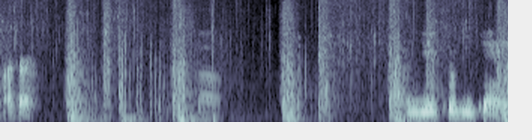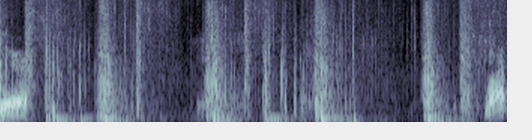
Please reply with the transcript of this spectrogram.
Parker, So, on YouTube you can't hear. hear me? What?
